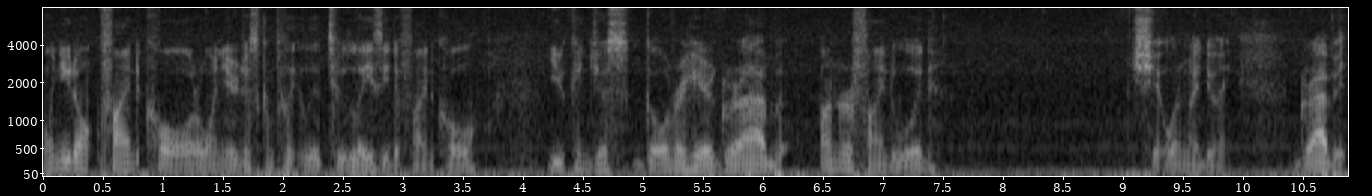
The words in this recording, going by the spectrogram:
when you don't find coal or when you're just completely too lazy to find coal, you can just go over here, grab unrefined wood. Shit, what am I doing? Grab it,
